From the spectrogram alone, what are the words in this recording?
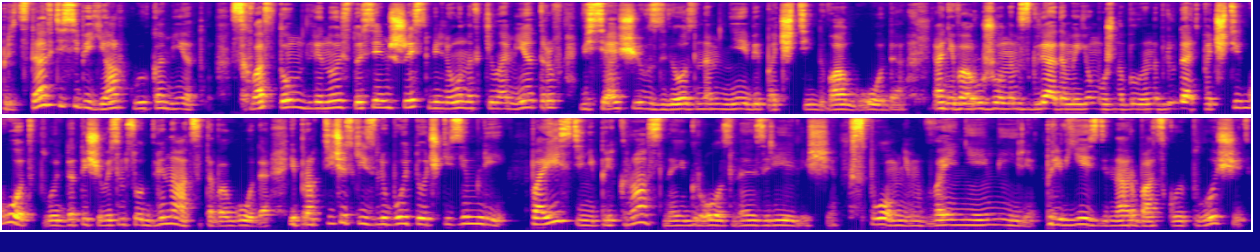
Представьте себе яркую комету с хвостом длиной 176 миллионов километров, висящую в звездном небе почти два года. А невооруженным взглядом ее можно было наблюдать почти год, вплоть до 1812 года, и практически из любой точки Земли. Поистине прекрасное и грозное зрелище. Вспомним в «Войне и мире» при въезде на Арбатскую площадь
